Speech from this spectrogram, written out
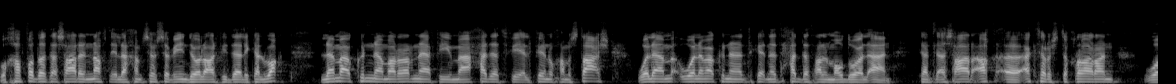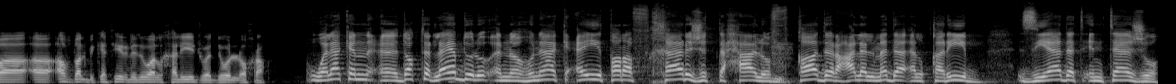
وخفضت أسعار النفط إلى 75 دولار في ذلك الوقت لما كنا مررنا فيما حدث في 2015 ولا ولا كنا نتحدث عن الموضوع الآن. كانت الأسعار أكثر استقرارا وافضل بكثير لدول الخليج والدول الأخرى. ولكن دكتور لا يبدو أن هناك أي طرف خارج التحالف قادر على المدى القريب زيادة إنتاجه.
